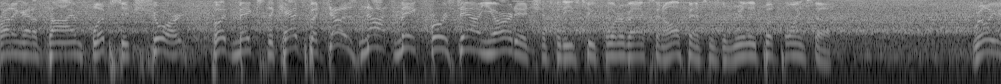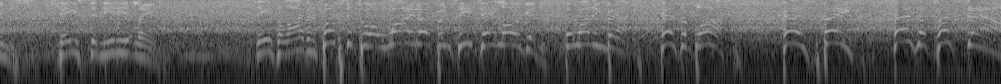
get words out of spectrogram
running out of time, flips it short. Hood makes the catch, but does not make first down yardage. That's for these two quarterbacks and offenses to really put points up. Williams chased immediately. Stays alive and flips it to a wide open T.J. Logan. The running back has a block, has space, has a touchdown.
